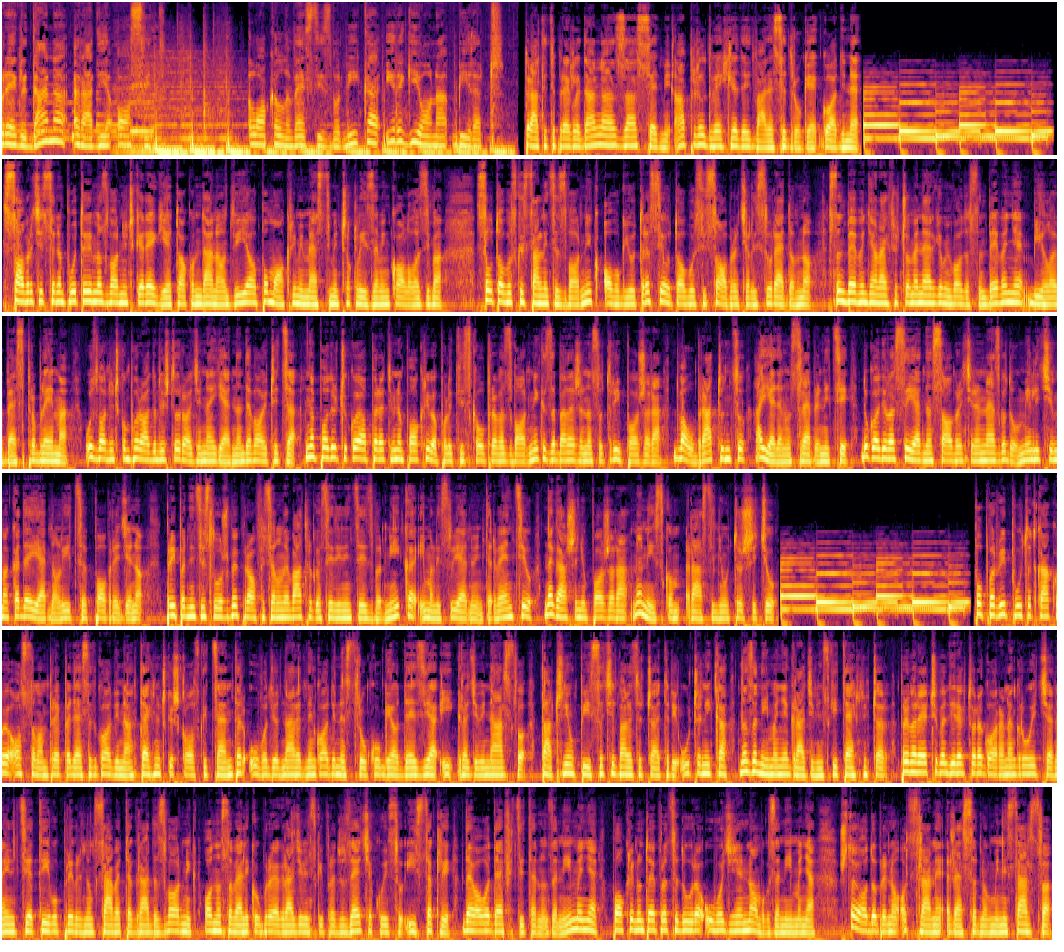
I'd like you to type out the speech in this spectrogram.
Pregled dana radija Osvit. Lokalne vesti iz Vornika i regiona Birač. Pratite pregled dana za 7. april 2022. godine. Saobraćaj se na putevima Zvorničke regije tokom dana odvijao po mokrim i mestim i čoklizavim kolovozima. Sa autobuske stanice Zvornik ovog jutra se autobusi saobraćali su redovno. Snadbevanje električnom energijom i vodosnadbevanje bilo je bez problema. U Zvorničkom porodilištu rođena je jedna devojčica. Na području koje operativno pokriva policijska uprava Zvornik zabeležena su tri požara, dva u Bratuncu, a jedan u Srebrenici. Dogodila se jedna saobraćena nezgoda u Milićima kada je jedno lice povređeno. Pripadnici službe profesionalne vatrogas jedinice izbornika imali su jednu intervenciju na gašenju požara na niskom rastinju u Tršiću. Po prvi put od kako je osnovan pre 50 godina, Tehnički školski centar uvodi od naredne godine struku geodezija i građevinarstvo. Tačnije upisaće 24 učenika na zanimanje građevinski tehničar. Prema rečima direktora Gorana Grujića na inicijativu Privrednog saveta grada Zvornik, odnosno velikog broja građevinskih preduzeća koji su istakli da je ovo deficitarno zanimanje, pokrenuta je procedura uvođenja novog zanimanja, što je odobreno od strane resornog ministarstva.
